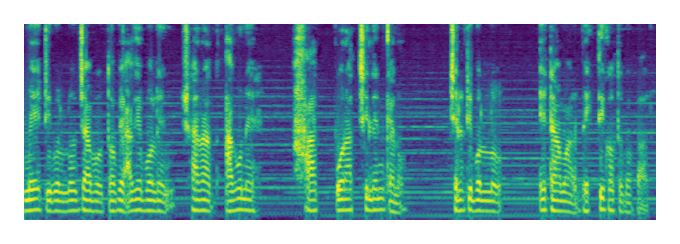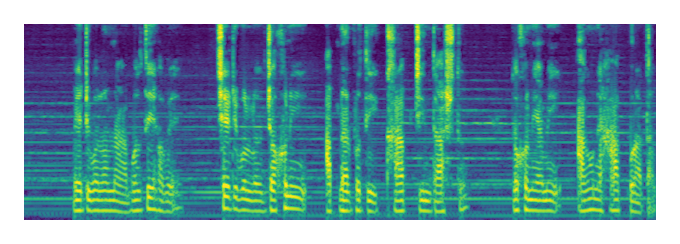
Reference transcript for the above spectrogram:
মেয়েটি বলল, যাব, তবে আগে বলেন, সারা রাত আগুনে হাত পোড়াচ্ছিলেন কেন? ছেলেটি বলল, এটা আমার ব্যক্তিগত ব্যাপার। মেয়েটি বলল, না, বলতেই হবে। ছেলেটি বলল, যখনই আপনার প্রতি খারাপ চিন্তা আসতো, তখনই আমি আগুনে হাত পোড়াতাম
